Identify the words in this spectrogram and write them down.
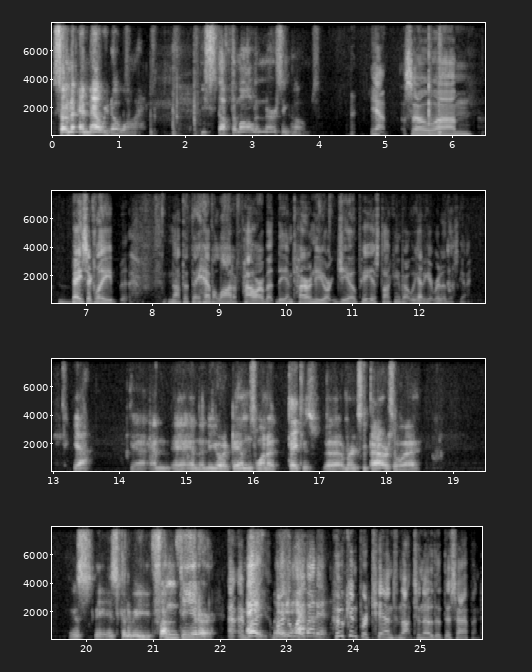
So, and now we know why. He stuffed them all in nursing homes. Yeah. So um, basically, not that they have a lot of power, but the entire New York GOP is talking about we got to get rid of this guy. Yeah, yeah, and and the New York Dems want to take his uh, emergency powers away. This it's going to be fun theater. And, and hey, by, by hey, the way, who can pretend not to know that this happened?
